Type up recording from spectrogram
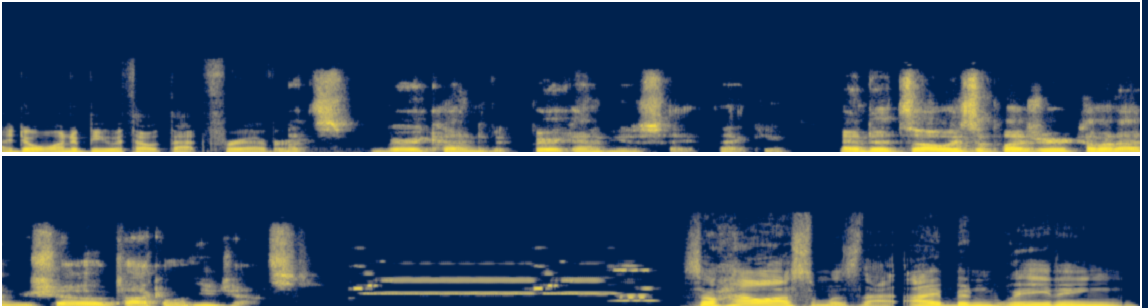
I don't want to be without that forever. That's very kind of very kind of you to say. Thank you. And it's always a pleasure coming on your show, talking with you, gents. So how awesome was that? I've been waiting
